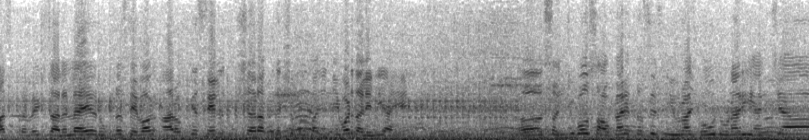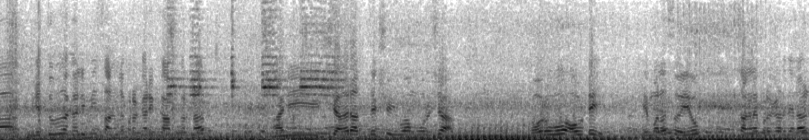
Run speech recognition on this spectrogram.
आज प्रवेश झालेला आहे. रुग्णसेवा आरोग्य सेल शहर अध्यक्ष म्हणून माझी निवड झालेली आहे. संजूभाऊ सावकारे तसेच युवराज भाऊ लोणारी यांच्या नेतृत्वाखाली मी चांगल्या प्रकारे काम करणार. आणि शहर अध्यक्ष युवा मोर्चा गौरव आवटे हे मला सहयोग चांगल्या प्रकारे देणार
